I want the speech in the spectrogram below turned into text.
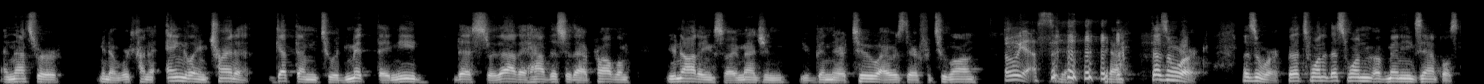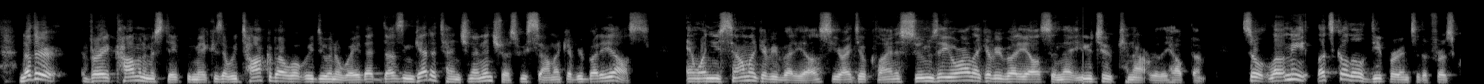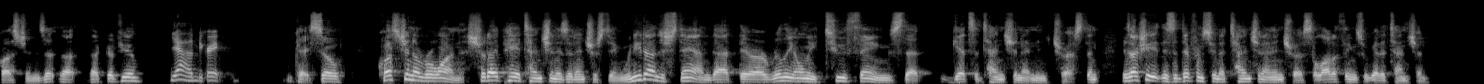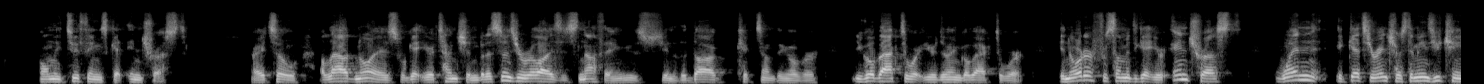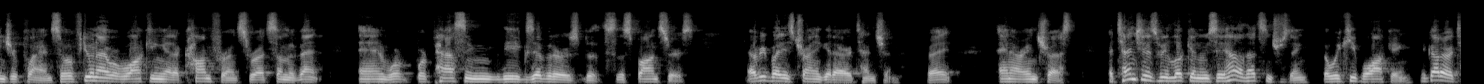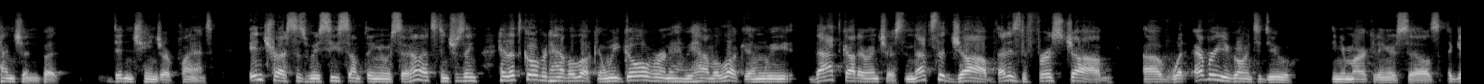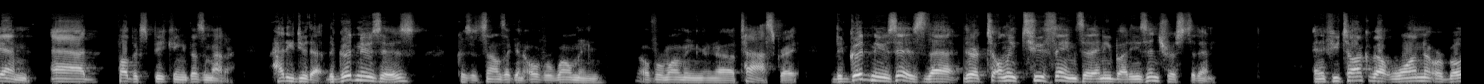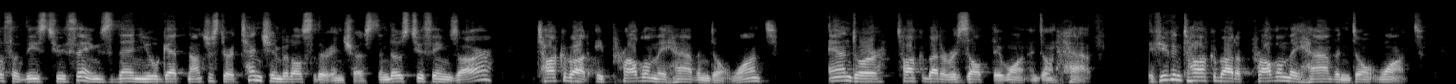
And that's where, you know, we're kind of angling, trying to get them to admit they need this or that, they have this or that problem. You're nodding, so I imagine you've been there too. I was there for too long. Oh yes. yeah, yeah. Doesn't work. Doesn't work. But that's one that's one of many examples. Another very common mistake we make is that we talk about what we do in a way that doesn't get attention and interest. We sound like everybody else. And when you sound like everybody else, your ideal client assumes that you are like everybody else and that you too cannot really help them. So let me let's go a little deeper into the first question. Is that, that, that good for you? Yeah, that'd be great. Okay, so question number one, should I pay attention? Is it interesting? We need to understand that there are really only two things that gets attention and interest. And there's actually there's a difference between attention and interest. A lot of things will get attention. Only two things get interest right? So a loud noise will get your attention, but as soon as you realize it's nothing, is you know the dog kicked something over, you go back to what you're doing, go back to work. In order for something to get your interest, when it gets your interest, it means you change your plan. So if you and I were walking at a conference or at some event and we're, we're passing the exhibitors booths, the sponsors, everybody's trying to get our attention, right? And our interest. Attention is we look and we say, oh, that's interesting, but we keep walking. It got our attention, but didn't change our plans interest is we see something and we say, "Oh, that's interesting. Hey, let's go over and have a look." And we go over and we have a look, and we that got our interest. And that's the job. That is the first job of whatever you're going to do in your marketing or sales. Again, ad, public speaking, it doesn't matter. How do you do that? The good news is because it sounds like an overwhelming, overwhelming uh, task, right? The good news is that there are only two things that anybody is interested in. And if you talk about one or both of these two things, then you'll get not just their attention, but also their interest. And those two things are talk about a problem they have and don't want, and or talk about a result they want and don't have. If you can talk about a problem they have and don't want,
